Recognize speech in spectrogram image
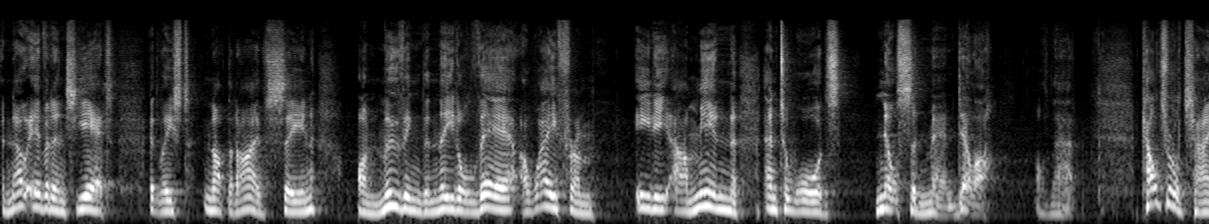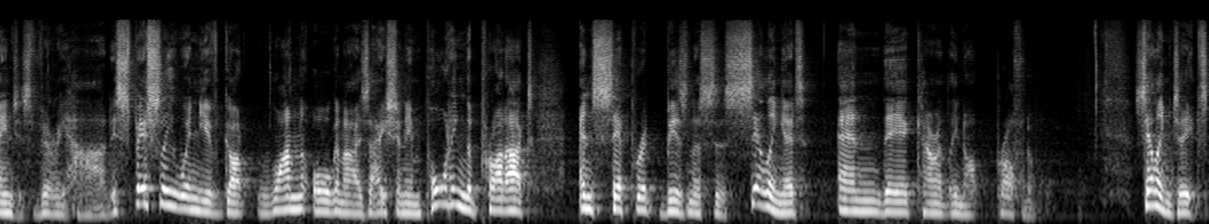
And no evidence yet, at least not that I've seen, on moving the needle there away from Idi Amin and towards Nelson Mandela on that. Cultural change is very hard, especially when you've got one organisation importing the product and separate businesses selling it and they're currently not profitable. Selling Jeeps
